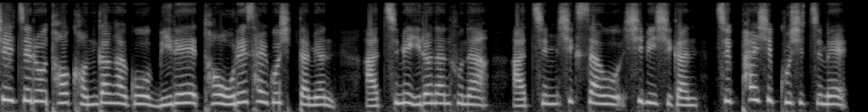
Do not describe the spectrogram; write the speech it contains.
실제로 더 건강하고 미래에 더 오래 살고 싶다면 아침에 일어난 후나 아침 식사 후 12시간, 즉 89시쯤에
